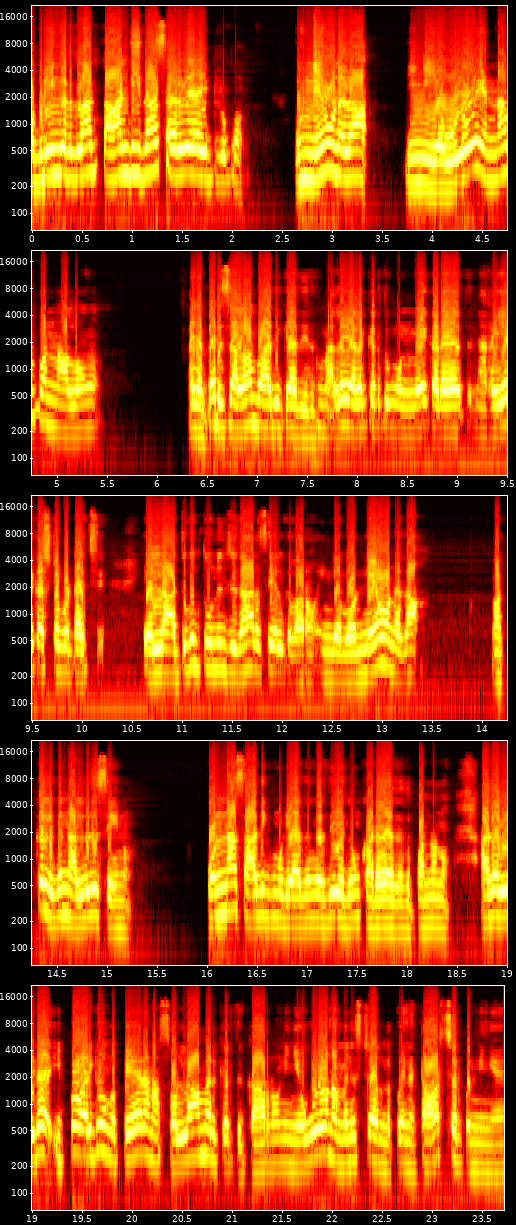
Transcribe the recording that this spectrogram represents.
அப்படிங்கறதெல்லாம் தாண்டி தான் சர்வே ஆயிட்டு இருக்கும் ஒன்னே ஒண்ணுதான். நீங்க எவ்வளோ என்ன பண்ணாலும் என்ன பெருசாலாம் பாதிக்காது. இதுக்கு மேல இழக்கிறதுக்கு ஒண்ணுமே கிடையாது. நிறைய கஷ்டப்பட்டாச்சு. எல்லாத்துக்கும் துணிஞ்சுதான் அரசியலுக்கு வரோம். இங்க ஒன்னே ஒண்ணுதான். மக்களுக்கு நல்லது செய்யணும். ஒன்னா சாதிக்க முடியாதுங்கிறது எதுவும் கிடையாது. அதை பண்ணணும். அதை விட இப்ப வரைக்கும் உங்க பேரை நான் சொல்லாம இருக்கிறதுக்கு காரணம் நீங்க எவ்வளவு நான் மினிஸ்டர் இருந்தப்போ என்ன டார்ச்சர் பண்ணீங்க.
